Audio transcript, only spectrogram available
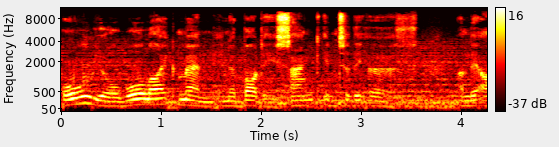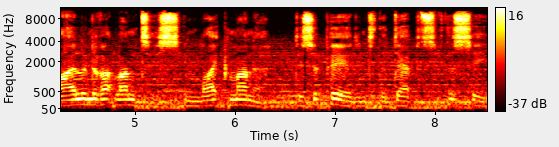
all your warlike men in a body sank into the earth, and the island of Atlantis in like manner disappeared into the depths of the sea.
